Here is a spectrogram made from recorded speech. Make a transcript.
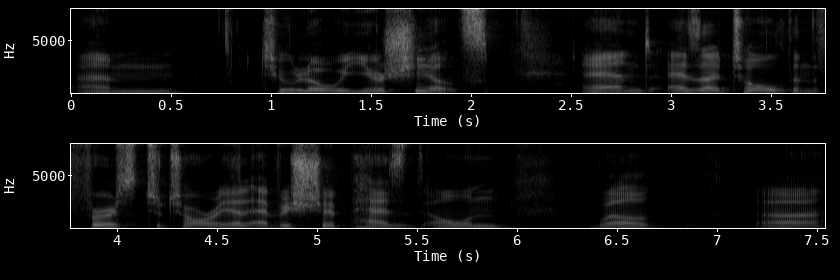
um, to lower your shields. And as I told in the first tutorial, every ship has its own, well, uh,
